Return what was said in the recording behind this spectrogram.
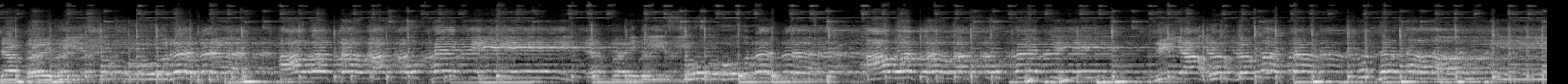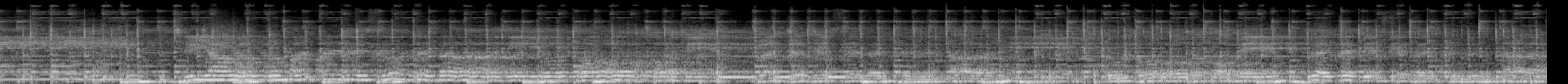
जब ही सूरत आवत सुखती जब ही सूरत आवत सुखती जिया उगमत सुध नाही जियाओ मत सुध नाही ब्रज विसरत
